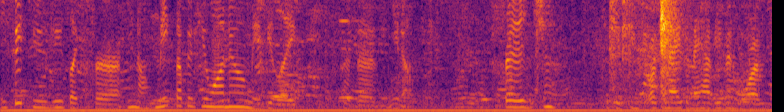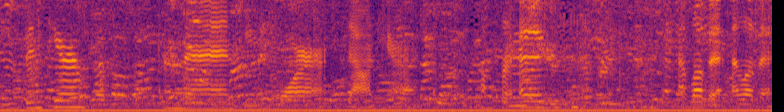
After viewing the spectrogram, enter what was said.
you could use these like for, you know, makeup if you want to, maybe like for the, you know, fridge to keep things organized. And they have even more of these bins here. And then even more down here. Some for eggs. I love it. I love it.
